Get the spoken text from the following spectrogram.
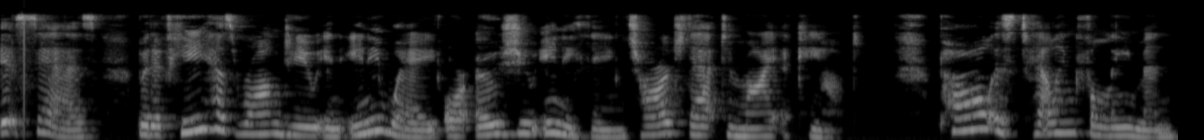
It says, But if he has wronged you in any way or owes you anything, charge that to my account. Paul is telling Philemon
